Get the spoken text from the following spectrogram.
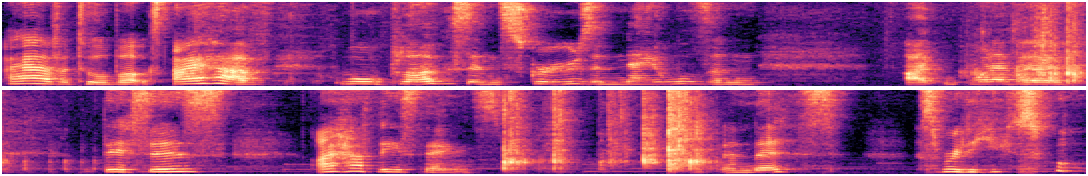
I have a toolbox. I have wall plugs and screws and nails and like whatever this is. I have these things. And this is really useful.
